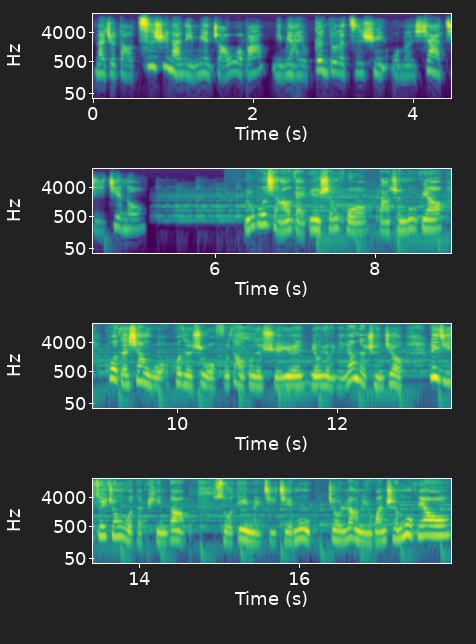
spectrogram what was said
那就到资讯栏里面找我吧，里面还有更多的资讯。我们下集见喽！如果想要改变生活、达成目标、获得像我或者是我辅导过的学员拥有一样的成就，立即追踪我的频道，锁定每集节目，就让你完成目标哦！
